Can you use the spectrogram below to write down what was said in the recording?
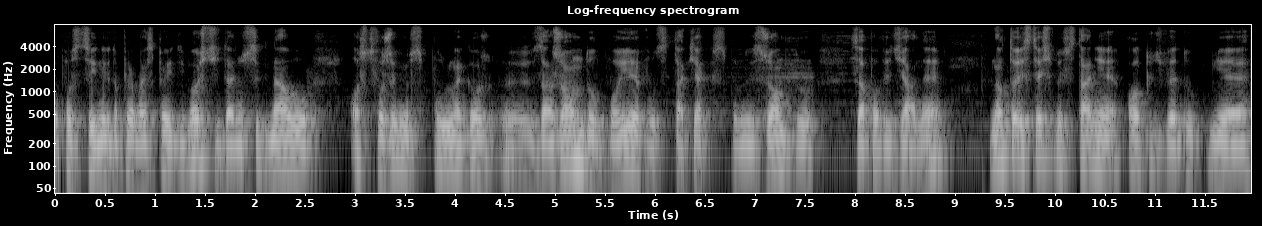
opozycyjnych do Prawa i Sprawiedliwości, daniu sygnału o stworzeniu wspólnego y, zarządu województw, tak jak wspólny rząd był zapowiedziany, no to jesteśmy w stanie odbyć według mnie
